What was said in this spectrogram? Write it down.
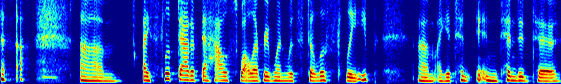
um, I slipped out of the house while everyone was still asleep. Um, I att- intended to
